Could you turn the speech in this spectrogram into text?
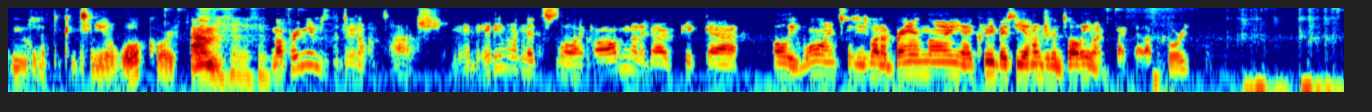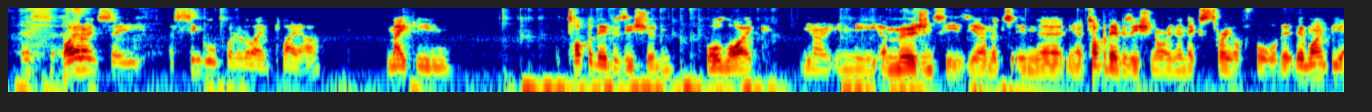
we just have to continue to walk, Corey. Um, my premiums do not touch. And anyone that's like, oh, I'm going to go pick uh, Ollie Wines because he's won a Brownlow, you know, career best year 112. He won't back that up, Corey. I don't see a single Port Adelaide player making the top of their position or like you know in the emergencies, you know, in the, in the you know top of their position or in the next three or four. There, there won't be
